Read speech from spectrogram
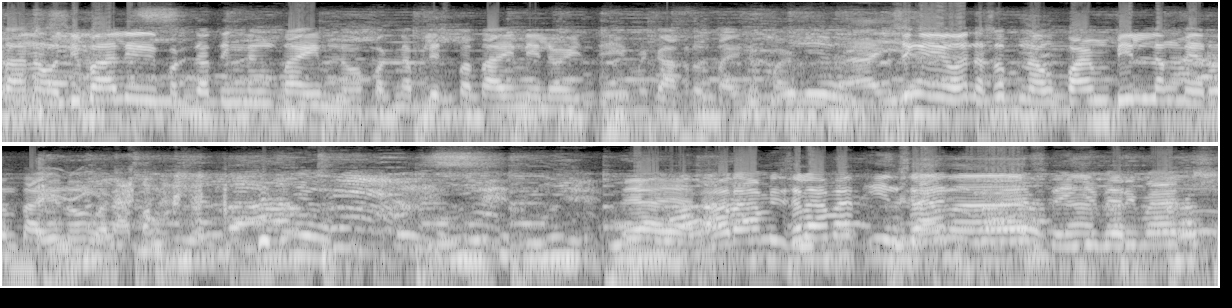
sana, o, di bali, pagdating ng time, no, pag na-bless pa tayo ni Lord, eh, magkakaroon tayo ng farm bill. Kasi ngayon, as of now, farm bill lang meron tayo, no? Wala pang Ayan, ayan. Maraming salamat, Insan. Thank you very much.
